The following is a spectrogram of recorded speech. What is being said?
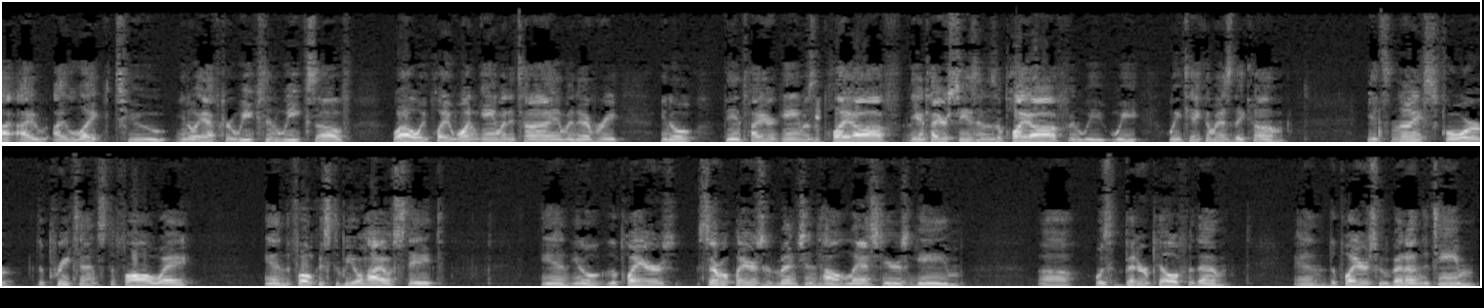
I, I I like to you know after weeks and weeks of well we play one game at a time and every you know the entire game is a playoff, the entire season is a playoff, and we we we take them as they come. It's nice for the pretense to fall away and the focus to be Ohio State. And, you know, the players, several players have mentioned how last year's game, uh, was a bitter pill for them. And the players who've been on the team,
